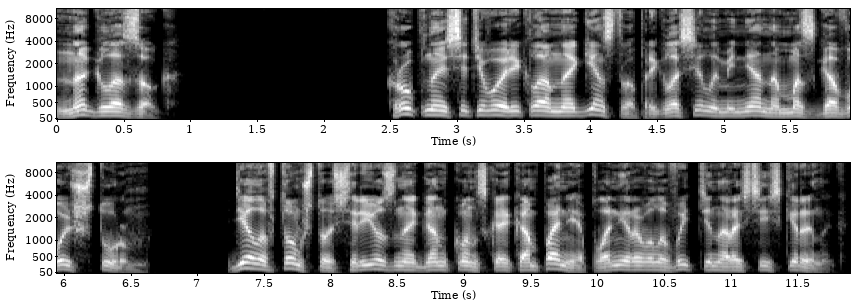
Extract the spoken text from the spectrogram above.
На глазок. Крупное сетевое рекламное агентство пригласило меня на мозговой штурм. Дело в том, что серьезная гонконгская компания планировала выйти на российский рынок.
